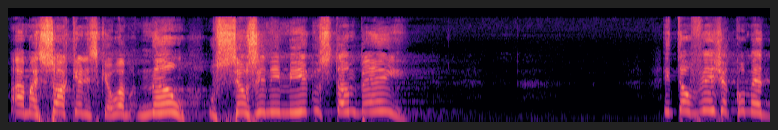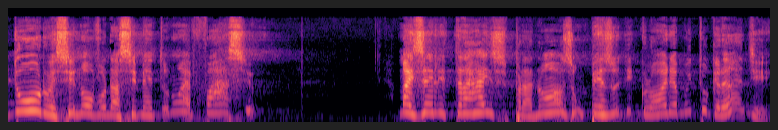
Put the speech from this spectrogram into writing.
Ah, mas só aqueles que eu amo? Não, os seus inimigos também. Então veja como é duro esse novo nascimento, não é fácil. Mas ele traz para nós um peso de glória muito grande.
